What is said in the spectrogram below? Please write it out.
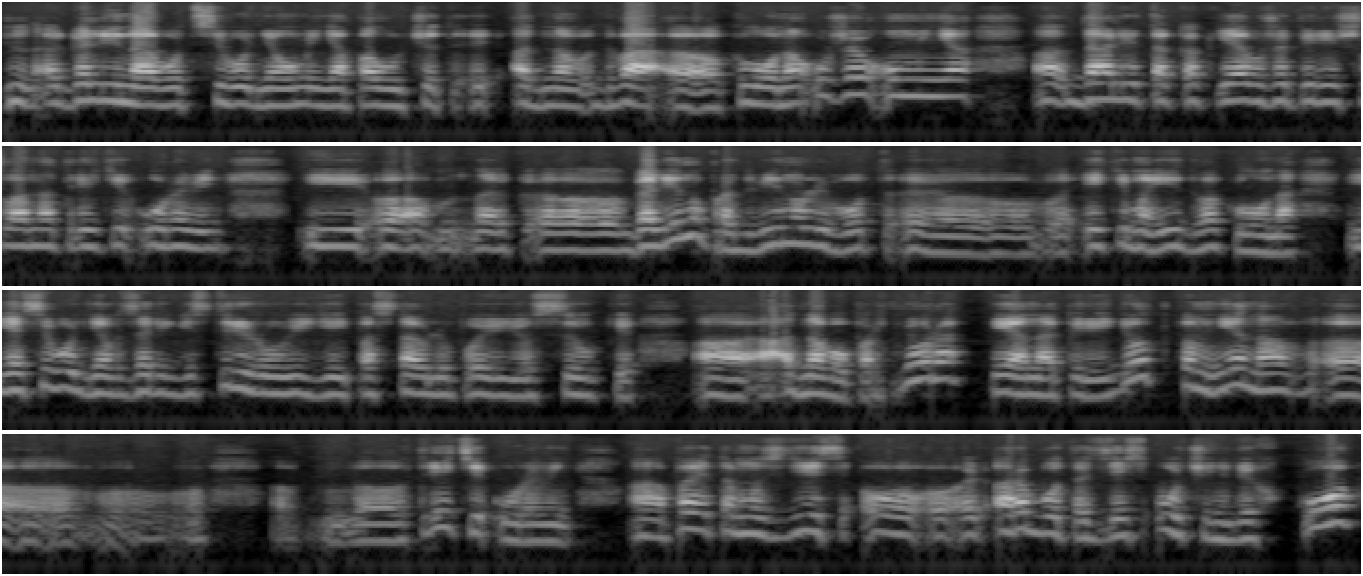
Галина вот сегодня у меня получит э, одно, два э, клона уже у меня э, дали, так как я уже перешла на третий уровень. И э, э, Галину продвинули вот э, эти мои два клона. Я сегодня зарегистрирую ей, поставлю по ее ссылке э, одного партнера, и она перейдет ко мне на э, э, третий уровень. А, поэтому здесь о, работать здесь очень легко,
